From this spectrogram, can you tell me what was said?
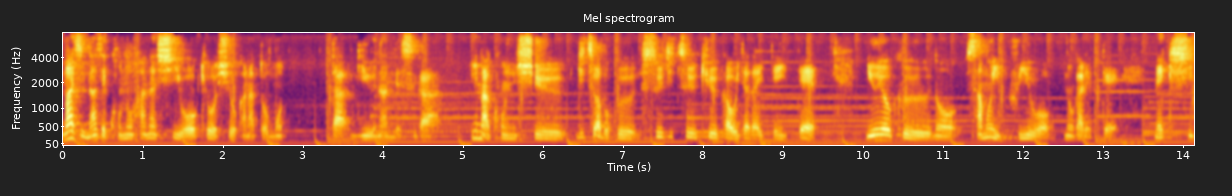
まずなぜこの話を今日しようかなと思った理由なんですが、今今週、実は僕数日休暇をいただいていて、ニューヨークの寒い冬を逃れて、メキシ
